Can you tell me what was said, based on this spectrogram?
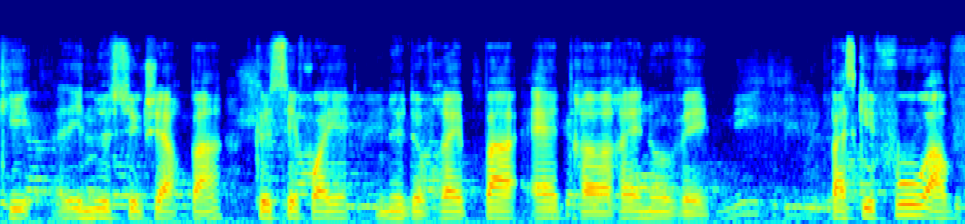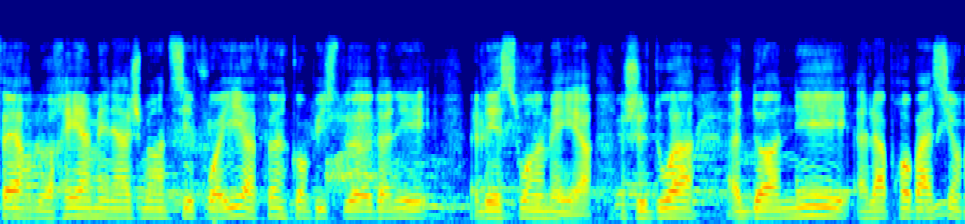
qu'il ne suggère pas que ces foyers ne devraient pas être rénovés parce qu'il faut faire le réaménagement de ces foyers afin qu'on puisse donner les soins meilleurs. Je dois donner l'approbation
